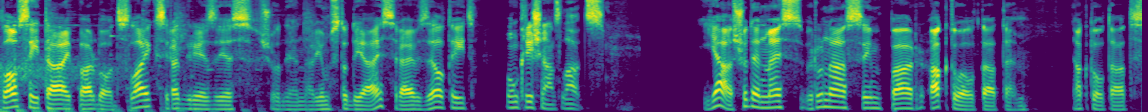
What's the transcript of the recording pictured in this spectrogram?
klausītāji! Pārbaudas laiks ir atgriezies. Šodien ar jums studijā es, Raivis Zeltīts un Krišāns Lācis. Jā, šodien mēs runāsim par aktualitātēm. Aktualitātes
